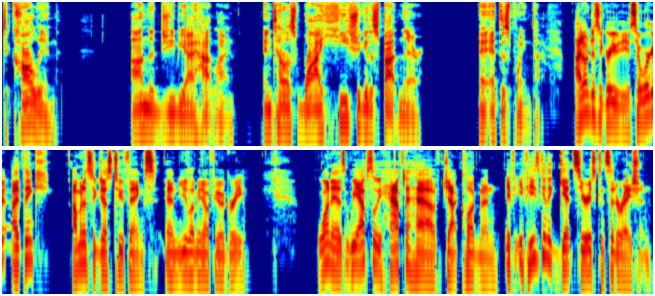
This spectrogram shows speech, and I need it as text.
to call in on the GBI hotline and tell us why he should get a spot in there at, at this point in time. I don't disagree with you. So we're I think I'm going to suggest two things and you let me know if you agree. One is we absolutely have to have Jack Klugman if if he's going to get serious consideration.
